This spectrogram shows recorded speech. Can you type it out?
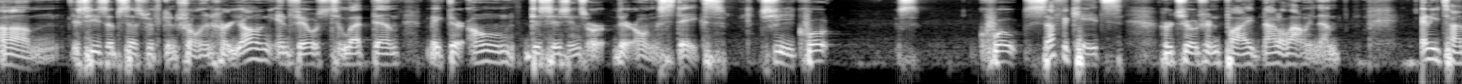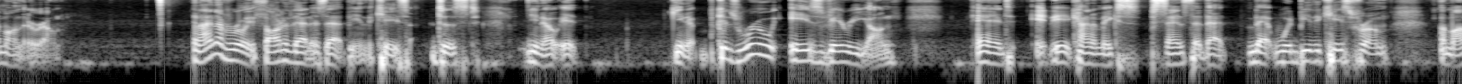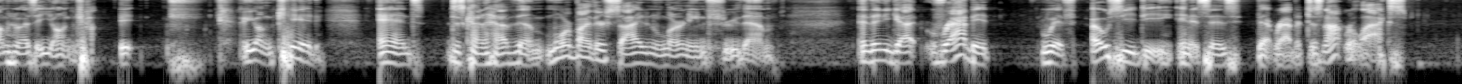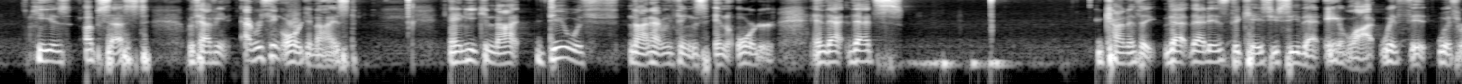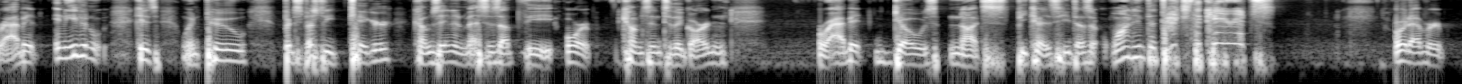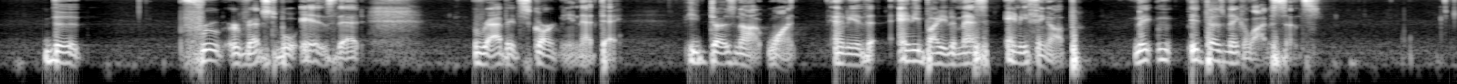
Um, she's obsessed with controlling her young and fails to let them make their own decisions or their own mistakes. She quote quote suffocates her children by not allowing them any time on their own. And I never really thought of that as that being the case. Just, you know, it, you know, because Roo is very young, and it, it kind of makes sense that, that that would be the case from a mom who has a young, it, a young kid, and just kind of have them more by their side and learning through them. And then you got Rabbit with OCD, and it says that Rabbit does not relax. He is obsessed with having everything organized and he cannot deal with not having things in order. And that that's kind of the that that is the case. You see that a lot with it with Rabbit, and even because when Pooh, but especially Tigger, comes in and messes up the or comes into the garden. Rabbit goes nuts because he doesn't want him to touch the carrots or whatever the fruit or vegetable is that Rabbit's gardening that day. He does not want any of the, anybody to mess anything up. It does make a lot of sense.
